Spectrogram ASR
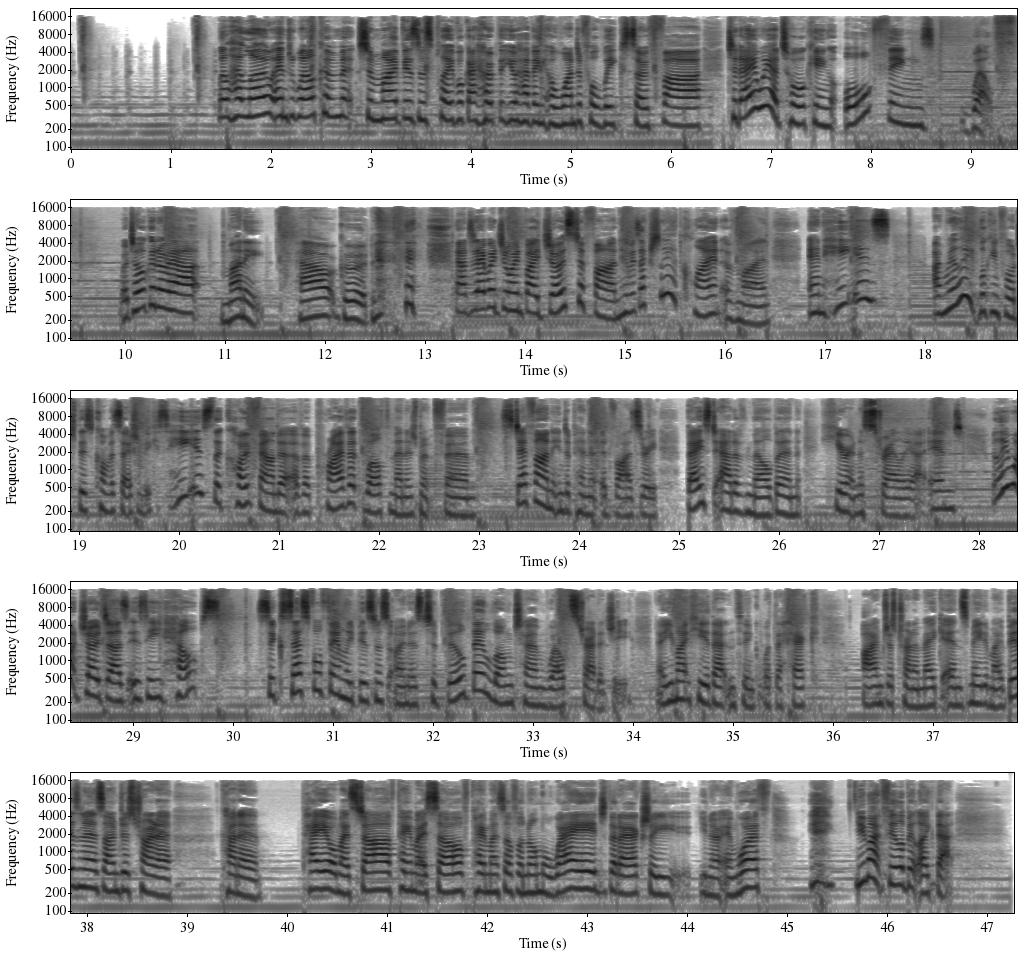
Well, hello and welcome to my business playbook. I hope that you're having a wonderful week so far. Today we are talking all things wealth. We're talking about money. How good. now, today we're joined by Joe Stephan, who is actually a client of mine, and he is. I'm really looking forward to this conversation because he is the co founder of a private wealth management firm, Stephan Independent Advisory, based out of Melbourne here in Australia. And really, what Joe does is he helps successful family business owners to build their long term wealth strategy. Now, you might hear that and think, what the heck? I'm just trying to make ends meet in my business. I'm just trying to kind of pay all my staff, pay myself, pay myself a normal wage that I actually, you know, am worth. you might feel a bit like that.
